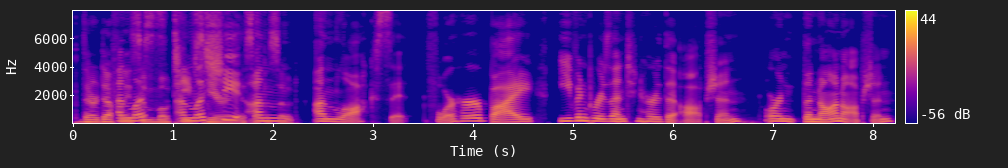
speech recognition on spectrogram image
but there are definitely Unless, some motifs unless here she in this un- episode. unlocks it for her by even presenting her the option or the non option.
